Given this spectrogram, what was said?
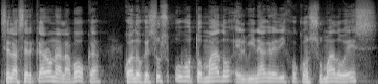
se la acercaron a la boca. Cuando Jesús hubo tomado el vinagre, dijo, consumado es,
